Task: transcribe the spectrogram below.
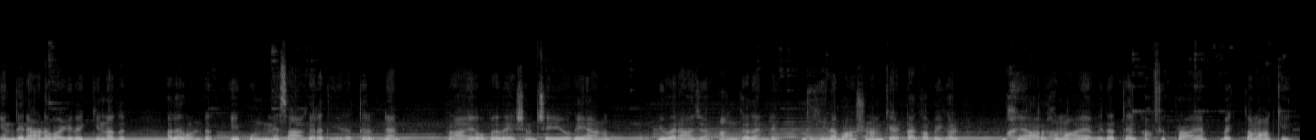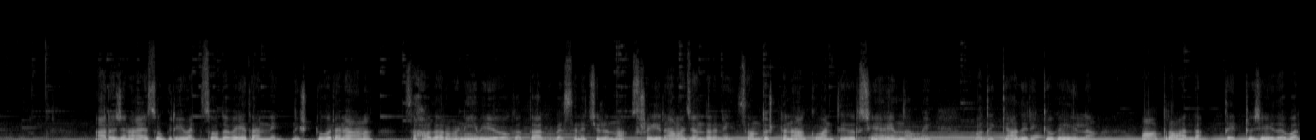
എന്തിനാണ് വഴി വയ്ക്കുന്നത് അതുകൊണ്ട് ഈ പുണ്യസാഗര തീരത്തിൽ ഞാൻ പ്രായോപവേശം ചെയ്യുകയാണ്. യുവരാജ അങ്കദന്റെ ദീനഭാഷണം കേട്ട കവികൾ ഭയാർഹമായ വിധത്തിൽ അഭിപ്രായം വ്യക്തമാക്കി. അർജുനായ സുഗ്രീവൻ സ്വതവേ തന്നെ നിഷ്ഠൂരനാണ്. സഹധർമ്മിണി വിയോഗത്താൽ വ്യസനിച്ചിരുന്ന ശ്രീരാമചന്ദ്രനെ സന്തുഷ്ടനാക്കുവാൻ തീർച്ചയായും നമ്മെ വധിക്കാതിരിക്കുകയില്ല. മാത്രമല്ല തെറ്റു ചെയ്തവർ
